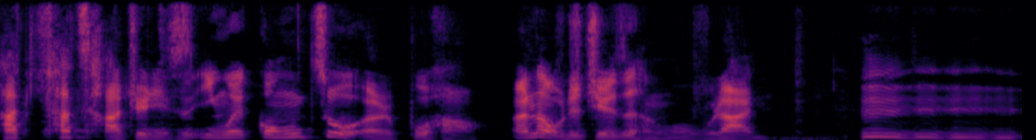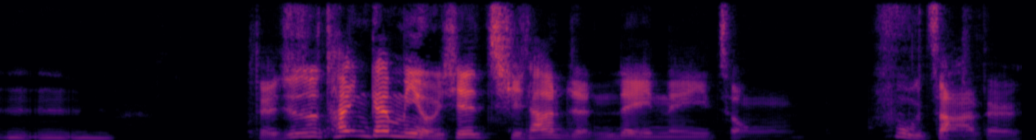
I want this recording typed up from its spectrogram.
他他察觉你是因为工作而不好啊，那我就觉得这很胡乱。嗯嗯嗯嗯嗯嗯嗯，嗯对，就是他应该没有一些其他人类那一种复杂的，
